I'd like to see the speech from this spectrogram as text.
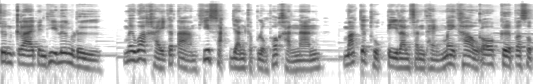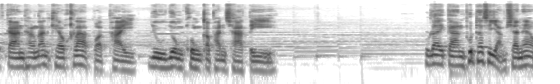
จนกลายเป็นที่เรื่องลือ ไม่ว่าใครก็ตามที่สักยันต์กับหลวงพ่อขันนั้น มักจะถูกตีรันฟันแทงไม่เข้า ก็เกิดประสบการณ์ทางด้านแคล้วคลาดปลอดภัย อยู่ยงคงกระพันชาตีรายการพุทธสยามชาแนล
